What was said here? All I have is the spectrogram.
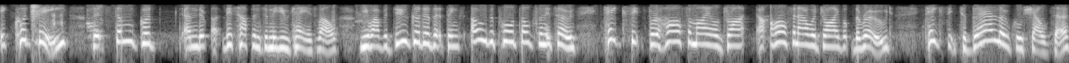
it could be that some good and uh, this happens in the UK as well. You have a do-gooder that thinks, "Oh, the poor dog's on its own," takes it for a half a mile drive, half an hour drive up the road, takes it to their local shelter,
